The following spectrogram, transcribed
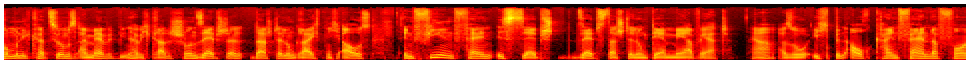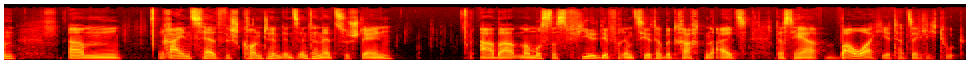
Kommunikation muss ein Mehrwert bieten, habe ich gerade schon. Selbstdarstellung reicht nicht aus. In vielen Fällen ist Selbst, Selbstdarstellung der Mehrwert. Ja, also ich bin auch kein Fan davon, ähm, rein selfish Content ins Internet zu stellen aber man muss das viel differenzierter betrachten, als das Herr Bauer hier tatsächlich tut.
